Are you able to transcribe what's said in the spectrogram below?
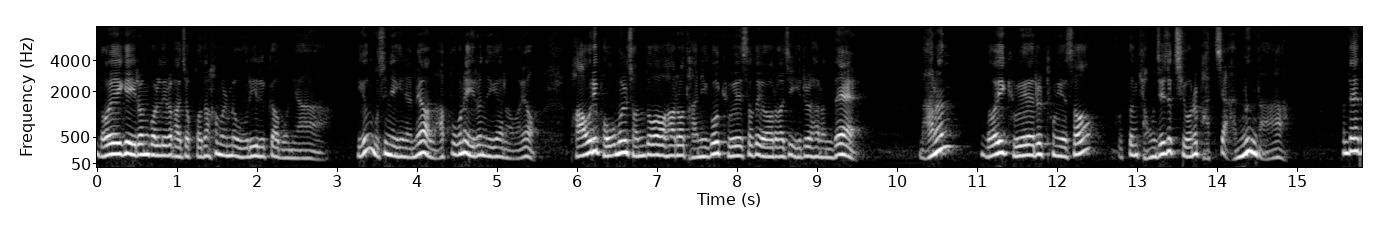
너에게 이런 권리를 가졌거든 하물며 우리일까 보냐. 이건 무슨 얘기냐면 앞부분에 이런 얘기가 나와요. 바울이 복음을 전도하러 다니고 교회에서도 여러 가지 일을 하는데 나는 너희 교회를 통해서 어떤 경제적 지원을 받지 않는다. 근데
